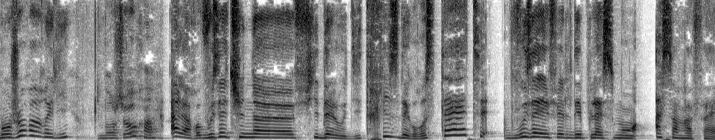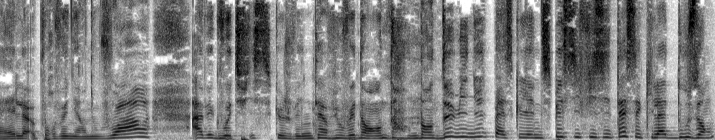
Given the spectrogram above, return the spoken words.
Bonjour Aurélie. Bonjour. Alors, vous êtes une euh, fidèle auditrice des grosses têtes. Vous avez fait le déplacement à Saint-Raphaël pour venir nous voir avec votre fils que je vais interviewer dans, dans, dans deux minutes parce qu'il y a une spécificité, c'est qu'il a 12 ans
